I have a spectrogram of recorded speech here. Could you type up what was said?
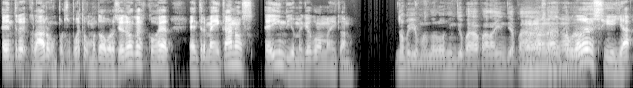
entre, claro, por supuesto, como todo, pero si yo tengo que escoger entre mexicanos e indios, me quedo con los mexicanos. No, pero yo mando a los indios para para la India, para no, esa no, gente, no, porque- brother, si ya,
